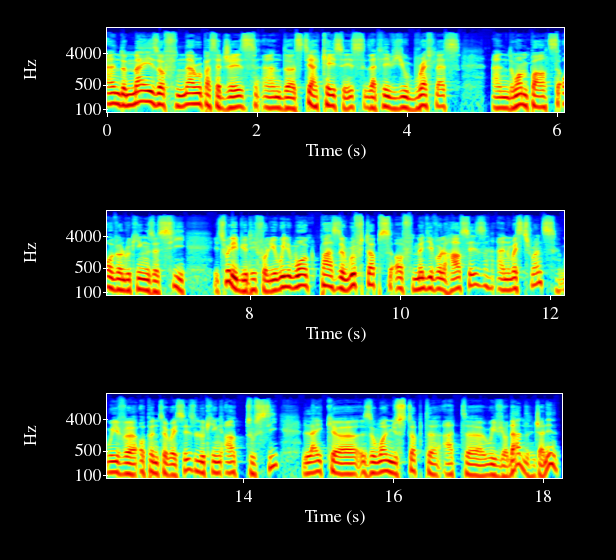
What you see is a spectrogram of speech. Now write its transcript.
and a maze of narrow passages and uh, staircases that leave you breathless and one part overlooking the sea. It's really beautiful. You will walk past the rooftops of medieval houses and restaurants with uh, open terraces looking out to sea, like uh, the one you stopped at uh, with your dad, Janine.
